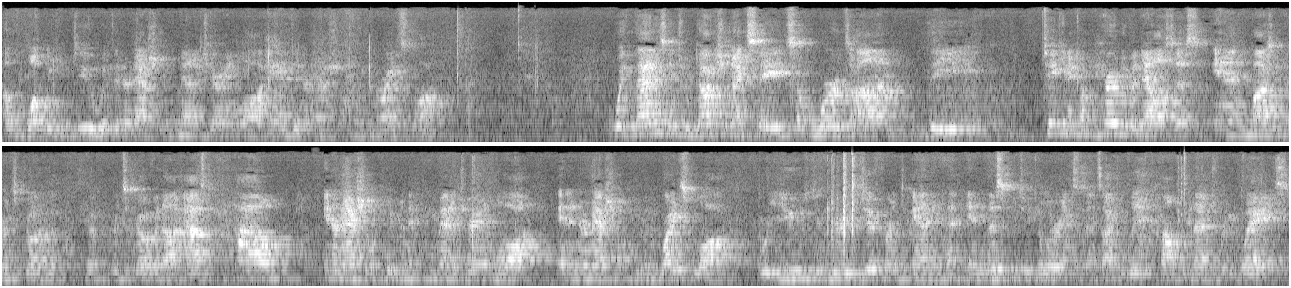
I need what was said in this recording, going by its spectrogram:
of what we can do with international humanitarian law and international human rights law. With that as introduction, I'd say some words on the taking a comparative analysis in Bosnia-Herzegovina as how international human, humanitarian law and international human rights law were used in very different and, in, in this particular instance, I believe, complementary ways.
